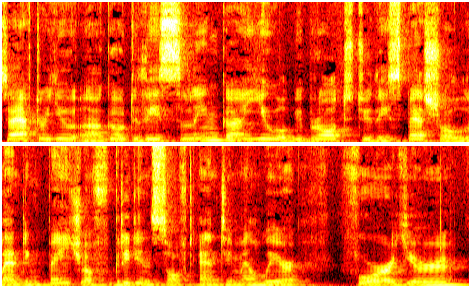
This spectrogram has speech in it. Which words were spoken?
So after you uh, go to this link, uh, you will be brought to the special landing page of Gridinsoft anti-malware for your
